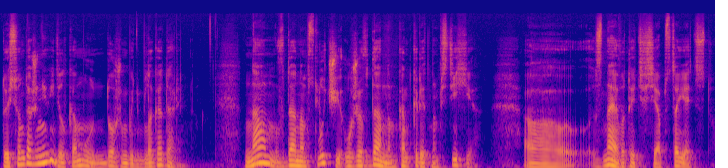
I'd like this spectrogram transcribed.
То есть он даже не видел, кому должен быть благодарен. Нам в данном случае, уже в данном конкретном стихе, а, зная вот эти все обстоятельства,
